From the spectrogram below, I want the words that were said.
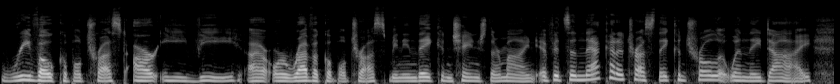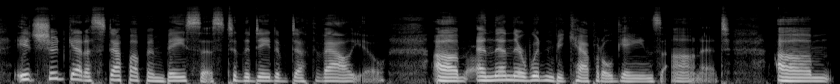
revocable trust, REV, uh, or revocable trust, meaning they can change their mind. If it's in that kind of trust, they control it when they die. It should get a step up in basis to the date of death value. Um, and then there wouldn't be capital gains on it. Um,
